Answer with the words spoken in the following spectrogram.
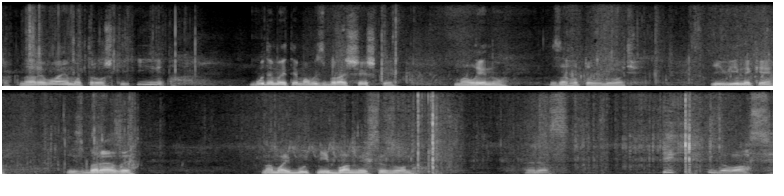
Так, нариваємо трошки і будемо йти, мабуть, збирати шишки, малину заготовлювати. І віники із берези на майбутній банний сезон. Раз. І до вас.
